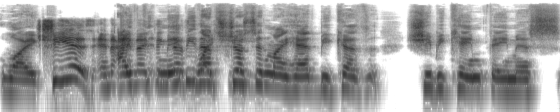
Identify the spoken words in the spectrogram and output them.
Like She is, and, I, and I think maybe why that's, just in my head because she became famous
